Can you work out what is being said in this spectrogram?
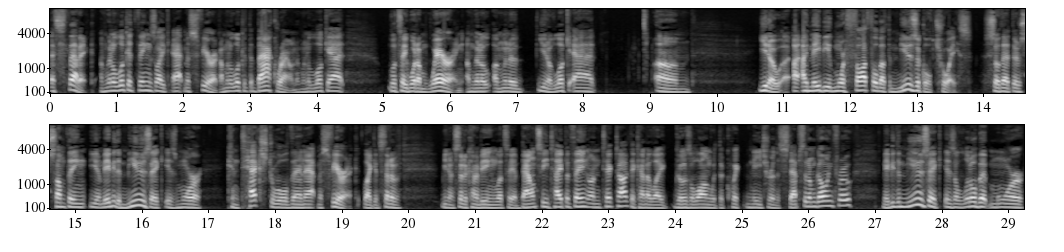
aesthetic. I'm going to look at things like atmospheric. I'm going to look at the background. I'm going to look at, let's say, what I'm wearing. I'm going to, I'm going to, you know, look at, um, you know, I, I may be more thoughtful about the musical choice so that there's something, you know, maybe the music is more contextual than atmospheric. Like instead of, you know, instead of kind of being, let's say, a bouncy type of thing on TikTok that kind of like goes along with the quick nature of the steps that I'm going through, maybe the music is a little bit more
